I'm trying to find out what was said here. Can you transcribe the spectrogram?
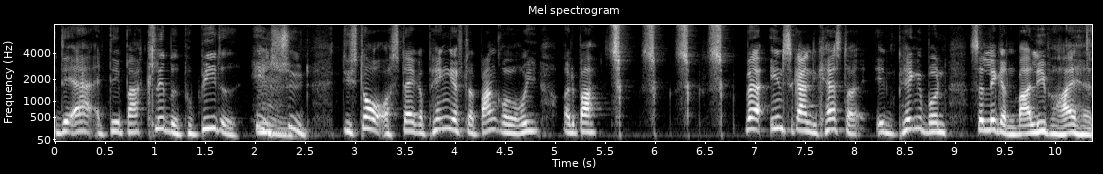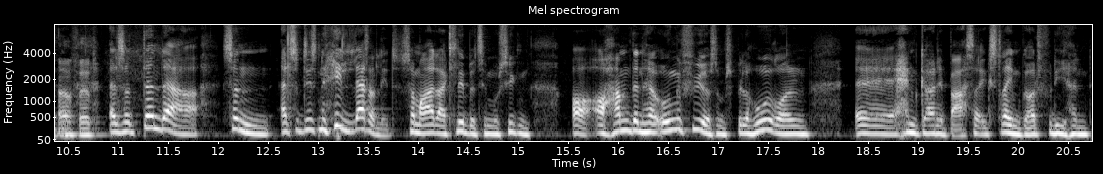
Det er, at det er bare klippet på beatet. Helt mm. sygt. De står og stakker penge efter bankrøveri, og det er bare... Sk, sk, sk, sk. Hver eneste gang, de kaster en pengebund, så ligger den bare lige på hi-hatten. Ja, fedt. Altså den der, sådan, altså det er sådan helt latterligt, så meget der er klippet til musikken. Og, og ham, den her unge fyr, som spiller hovedrollen, øh, han gør det bare så ekstremt godt, fordi han,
